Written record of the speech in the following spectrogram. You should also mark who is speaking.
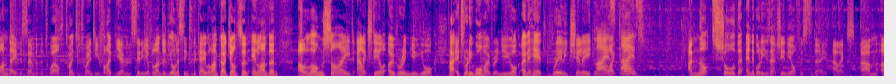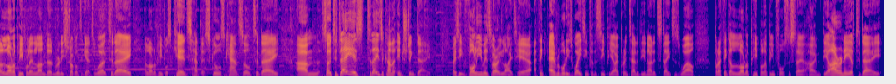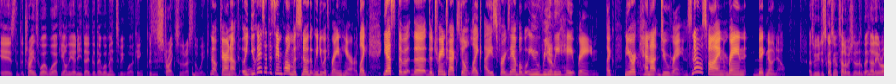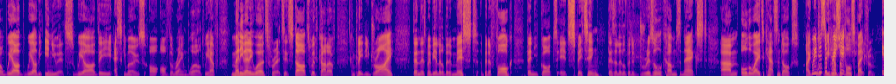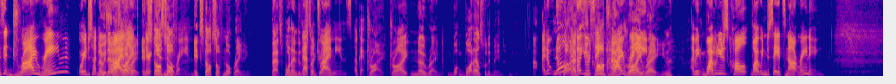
Speaker 1: Monday, December the 12th, 2020, 5 p.m. in the city of London. You're listening to The Cable. I'm Guy Johnson in London alongside Alix Steel over in New York. Uh, it's really warm over in New York. Over here, it's really chilly.
Speaker 2: Lies,
Speaker 1: Quite cold.
Speaker 2: lies.
Speaker 1: I'm not sure that anybody is actually in the office today, Alix. Um, a lot of people in London really struggled to get to work today. A lot of people's kids had their schools cancelled today. Um, so today is today's a kind of interesting day. Basically, volume is very light here. I think everybody's waiting for the CPI print out of the United States as well. But I think a lot of people have been forced to stay at home. The irony of today is that the trains weren't working on the only day that they were meant to be working because it strikes for the rest of the week.
Speaker 2: No, fair enough. You guys have the same problem with snow that we do with rain here. Like, yes, the the the train tracks don't like ice, for example, but you really hate rain. Like, New York cannot do rain. Snow is fine. Rain, big no no.
Speaker 1: As we were discussing on television a little bit earlier on, we are we are the Inuits, we are the Eskimos of, of the rain world. We have many many words for it. It starts with kind of completely dry, then there's maybe a little bit of mist, a bit of fog, then you've got it spitting. There's a little bit of drizzle comes next, um, all the way to cats and dogs. I,
Speaker 2: we just
Speaker 1: we have the full spectrum.
Speaker 2: Is it dry rain, or are you just talking
Speaker 1: No, we don't
Speaker 2: dry
Speaker 1: have dry
Speaker 2: like
Speaker 1: rain. It
Speaker 2: there
Speaker 1: starts
Speaker 2: is no
Speaker 1: off.
Speaker 2: rain?
Speaker 1: It starts off not raining. That's one end of the spectrum.
Speaker 2: That's what dry means. Okay.
Speaker 1: Dry, dry, no rain. What what else would it mean?
Speaker 2: I- don't know. I
Speaker 1: have-
Speaker 2: thought you, were saying dry,
Speaker 1: dry
Speaker 2: rain.
Speaker 1: rain.
Speaker 2: I mean, why
Speaker 1: No.
Speaker 2: wouldn't you just call? Why wouldn't you say it's not raining?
